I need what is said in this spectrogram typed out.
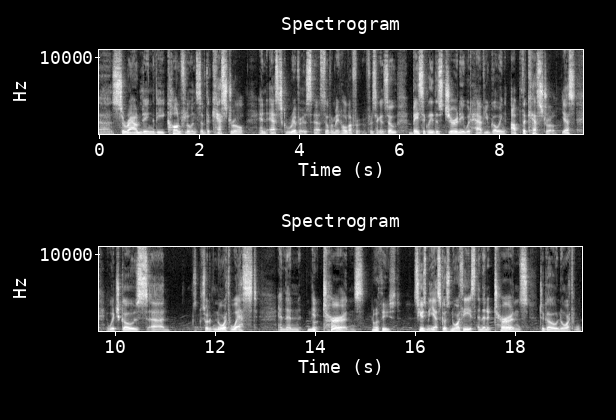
uh, surrounding the confluence of the Kestrel and Esk rivers. Uh, Silvermane, hold on for, for a second. So basically, this journey would have you going up the Kestrel, yes, which goes uh, sort of northwest, and then it turns Northeast. excuse me, yes, goes northeast, and then it turns to go north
